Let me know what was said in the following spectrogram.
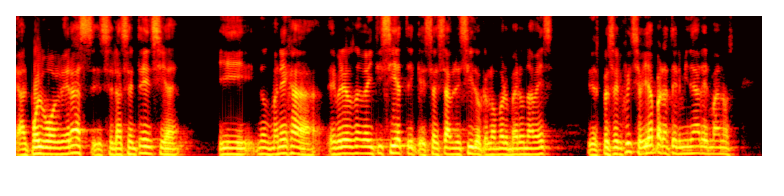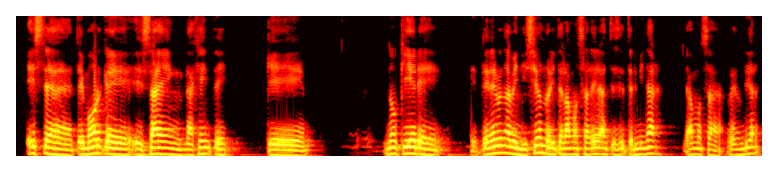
al polvo volverás, es la sentencia, y nos maneja Hebreos 9:27, que está establecido que el hombre muere una vez y después el juicio. Ya para terminar, hermanos, este temor que está en la gente que no quiere tener una bendición, ahorita la vamos a leer antes de terminar, ya vamos a redondear,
